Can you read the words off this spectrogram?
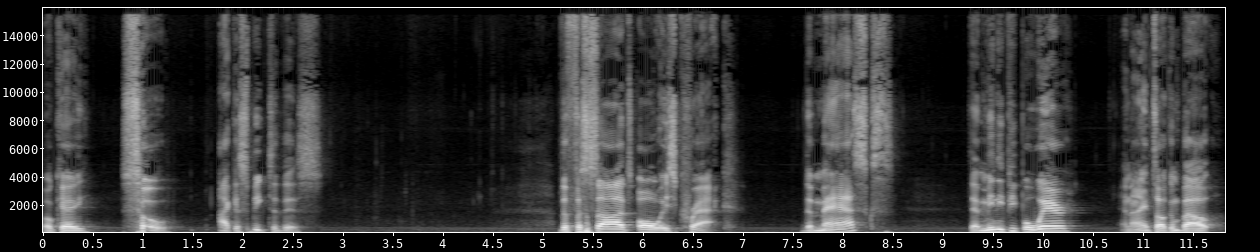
Okay? So I can speak to this. The facades always crack. The masks, that many people wear, and I ain't talking about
